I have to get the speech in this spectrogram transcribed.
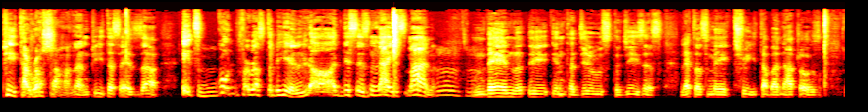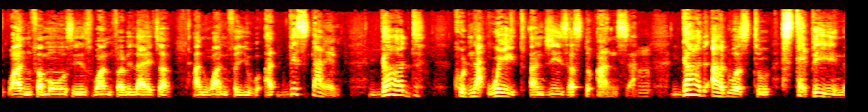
Peter rushes on and Peter says, uh, It's good for us to be here. Lord, this is nice, man. Mm-hmm. Then he introduced to Jesus, Let us make three tabernacles one for Moses, one for Elijah, and one for you. At this time, God could not wait on Jesus to answer. God had was to step in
